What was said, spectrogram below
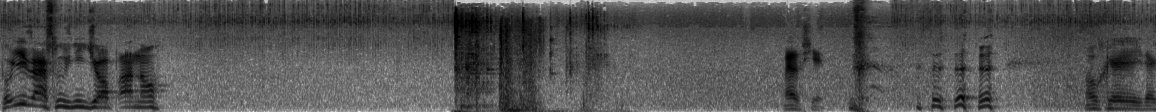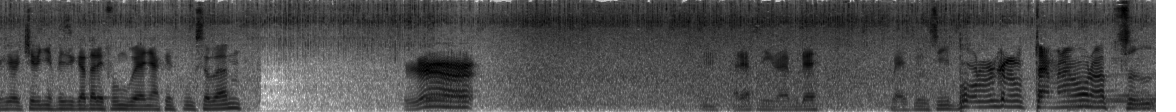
To je záslužný job, ano. Well shit. OK, takže očividně fyzika tady funguje nějakým způsobem. Hm, tady asi nikdo nebude. Vezmu si burger temnou nocí.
